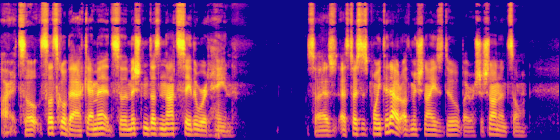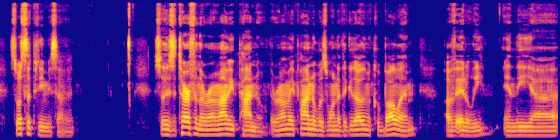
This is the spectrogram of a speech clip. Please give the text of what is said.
All right, so so let's go back. I meant so the Mishnah does not say the word Hain. So as as Tosis pointed out, other Mishnahs do by Rosh Hashanah and so on. So what's the pnimis of it? So there's a Torah from the Rama MiPano. The Rama MiPano was one of the Gedolim Kubalim of Italy in the uh,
